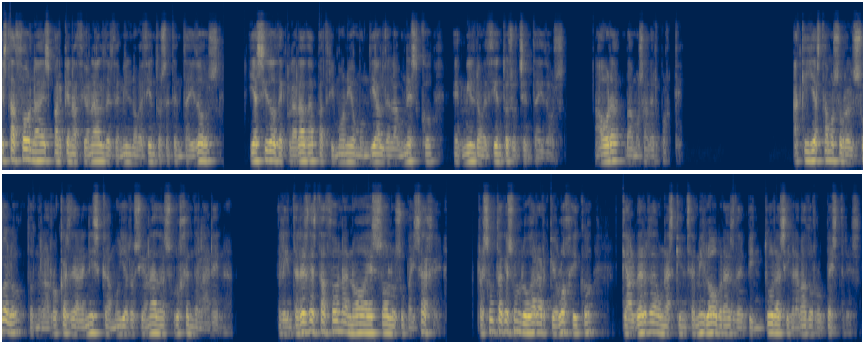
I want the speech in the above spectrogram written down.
Esta zona es parque nacional desde 1972 y ha sido declarada Patrimonio Mundial de la UNESCO en 1982. Ahora vamos a ver por qué. Aquí ya estamos sobre el suelo, donde las rocas de arenisca muy erosionadas surgen de la arena. El interés de esta zona no es solo su paisaje. Resulta que es un lugar arqueológico que alberga unas 15.000 obras de pinturas y grabados rupestres,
